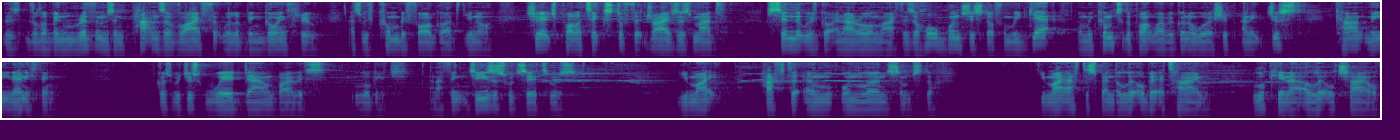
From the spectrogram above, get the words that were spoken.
There's, there'll have been rhythms and patterns of life that we'll have been going through as we've come before God. You know, church politics, stuff that drives us mad, sin that we've got in our own life. There's a whole bunch of stuff, and we get and we come to the point where we're going to worship, and it just can't mean anything because we're just weighed down by this luggage. And I think Jesus would say to us, you might have to un- unlearn some stuff. You might have to spend a little bit of time looking at a little child,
